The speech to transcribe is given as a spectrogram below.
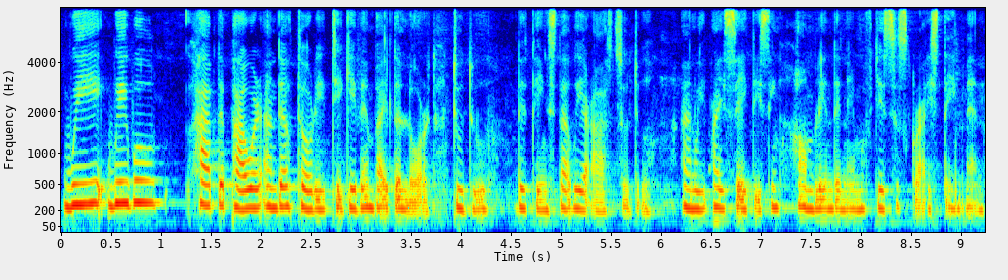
we, we will have the power and the authority given by the Lord to do the things that we are asked to do. And we, I say this in, humbly in the name of Jesus Christ. Amen.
